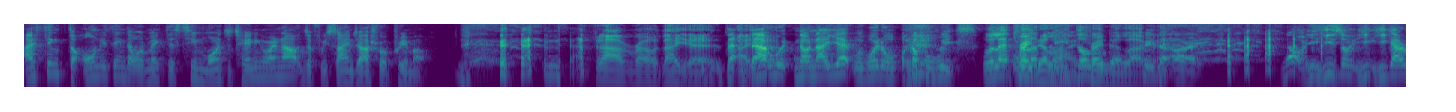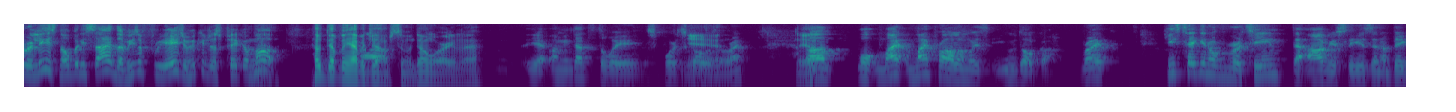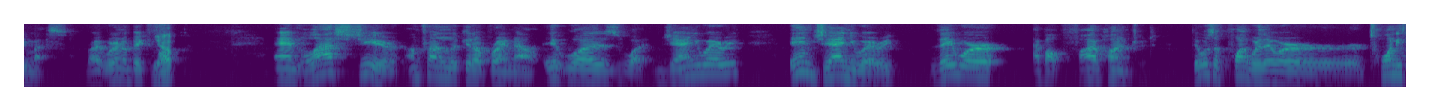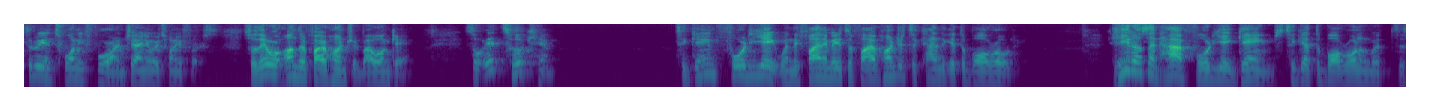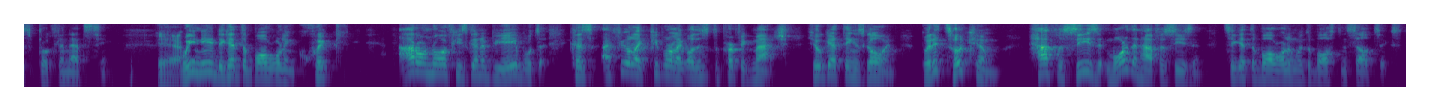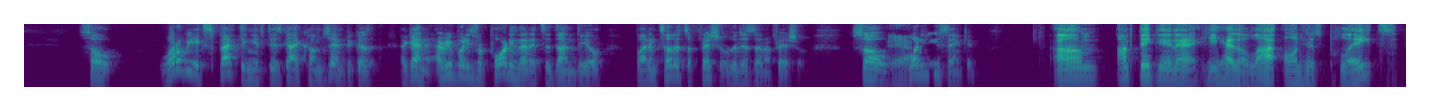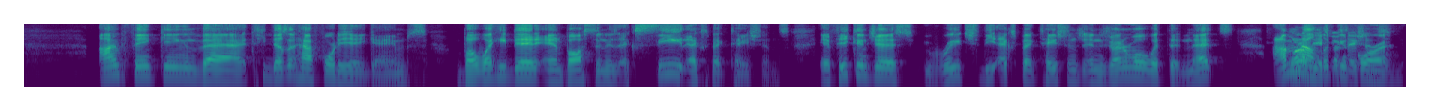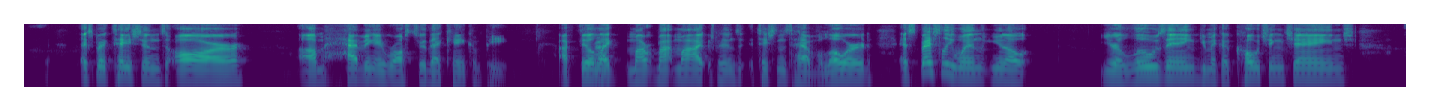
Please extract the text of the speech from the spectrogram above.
I think the only thing that would make this team more entertaining right now is if we sign Joshua Primo. nah, bro, not yet. That, not that yet. would no, not yet. We'll wait a, a couple weeks. We'll let trade we'll let deadline. Trade deadline. Trade that, all right. no, he, he's a, he, he got released. Nobody signed him. He's a free agent. We could just pick him Yeah. up. He'll definitely have a Uh, job soon. Don't worry, man. Yeah, I mean that's the way sports Yeah. goes, though, right? Yeah. Um, well, my my problem with Udoka, right? He's taking over a team that obviously is in a big mess, right? We're in a big funk. And last year, I'm trying to look it up right now. It was what January. In January, they were about 500. There was a point where they were 23 and 24 on January 21st. So they were Mhm. under 500 by one game. So it took him to game 48 when they finally made it to 500 to kind of get the ball rolling. He Yeah. doesn't have 48 games to get the ball rolling with this Brooklyn Nets team. Yeah. We need to get the ball rolling quickly. I don't know if he's going to be able to, because I feel like people are like, oh, this is the perfect match. He'll get things going. But it took him half a season, more than half a season, to get the ball rolling with the Boston Celtics. So, what are we expecting if this guy comes in? Because, again, everybody's reporting that it's a done deal, but until it's official, it isn't official. So, Yeah. what are you thinking? Um, I'm thinking that he has a lot on his plate. I'm thinking that he doesn't have 48 games, but what he did in Boston is exceed expectations. If he can just reach the expectations in general with the Nets, I'm What not looking for expectations are um having a roster that can compete. I feel like my, my my expectations have lowered, especially when you know you're losing, you make a coaching change.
